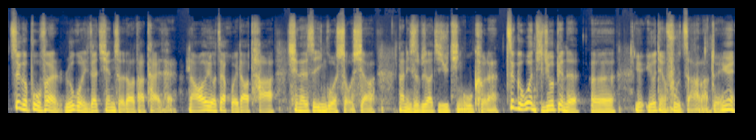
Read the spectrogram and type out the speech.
这个部分，如果你再牵扯到他太太，然后又再回到他现在是英国首相，那你是不是要继续挺乌克兰？这个问题就变得呃有有点复杂了，对，因为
